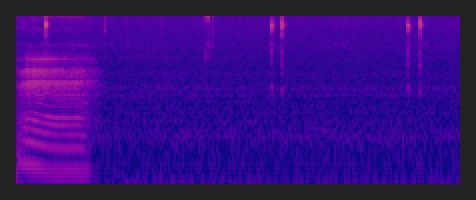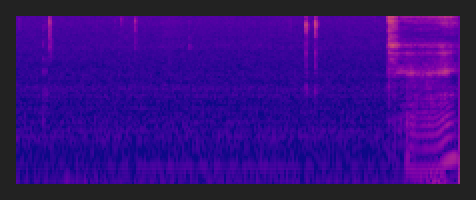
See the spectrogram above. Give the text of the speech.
Hmm. Okay.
